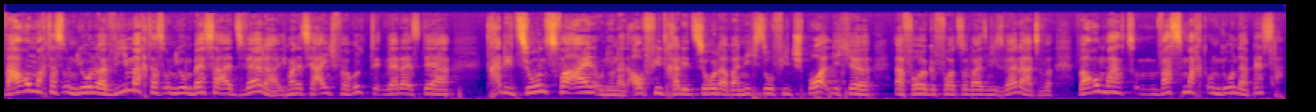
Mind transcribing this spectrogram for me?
warum macht das Union oder wie macht das Union besser als Werder? Ich meine, das ist ja eigentlich verrückt. Werder ist der Traditionsverein. Union hat auch viel Tradition, aber nicht so viel sportliche Erfolge vorzuweisen, wie es Werder hat. Warum macht, was macht Union da besser?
